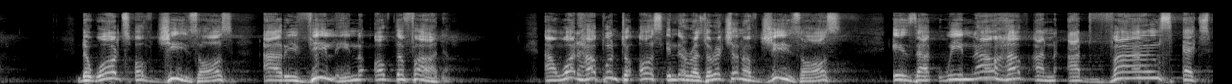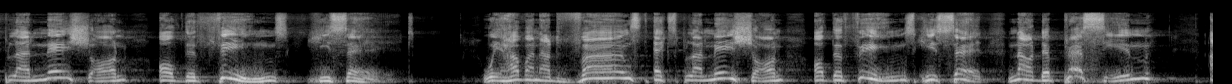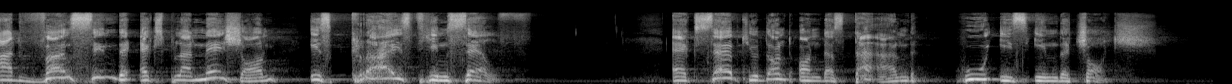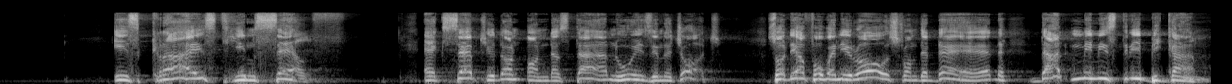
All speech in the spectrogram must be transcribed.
The words of Jesus are revealing of the Father. And what happened to us in the resurrection of Jesus is that we now have an advanced explanation of the things he said. We have an advanced explanation of the things he said. Now the person advancing the explanation is Christ himself. Except you don't understand who is in the church. Is Christ himself. Except you don't understand who is in the church. So therefore when he rose from the dead, that ministry began.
